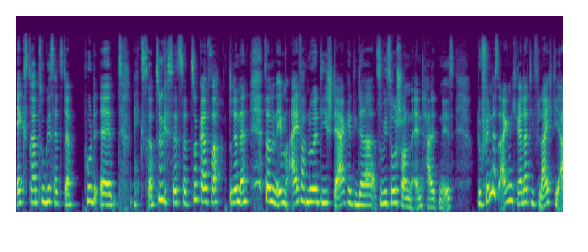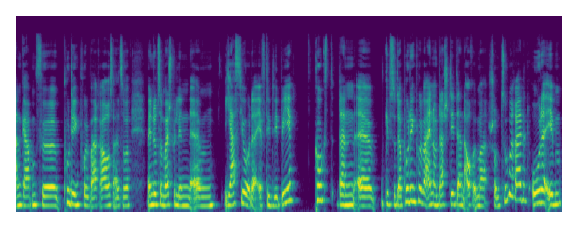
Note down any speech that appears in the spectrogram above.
extra zugesetzter Pud äh, extra zugesetzter Zucker drinnen, sondern eben einfach nur die Stärke, die da sowieso schon enthalten ist. Du findest eigentlich relativ leicht die Angaben für Puddingpulver raus. Also wenn du zum Beispiel in ähm, Yasio oder FDDB guckst, dann äh, gibst du da Puddingpulver ein und da steht dann auch immer schon zubereitet oder eben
